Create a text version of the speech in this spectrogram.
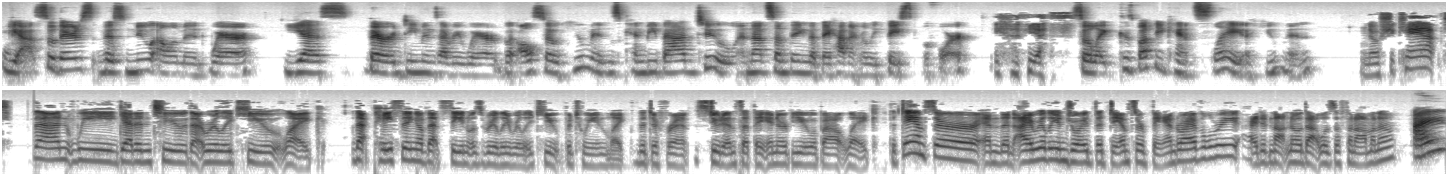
yeah, so there's this new element where, yes, there are demons everywhere, but also humans can be bad too, and that's something that they haven't really faced before. yes. So, like, because Buffy can't slay a human. No, she can't. Then we get into that really cute, like, that pacing of that scene was really, really cute between, like, the different students that they interview about, like, the dancer, and then I really enjoyed the dancer band rivalry. I did not know that was a phenomena. I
